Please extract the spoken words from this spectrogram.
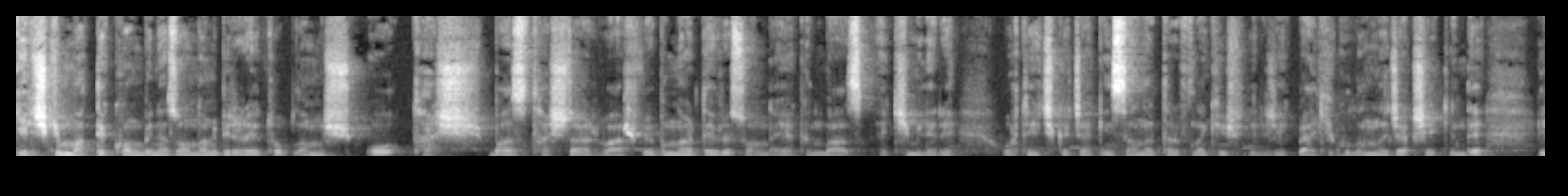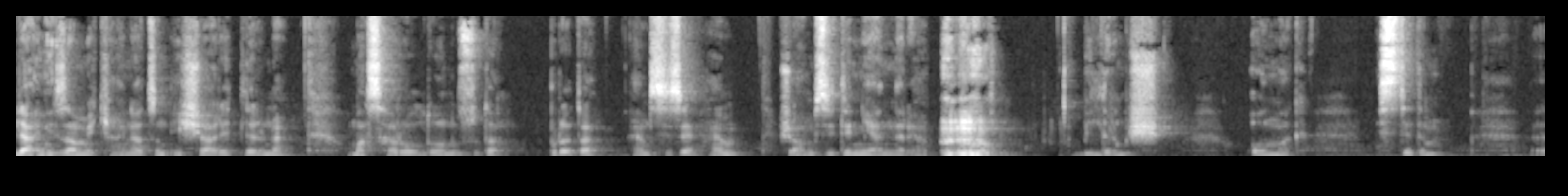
gelişkin madde kombinasyonlarını bir araya toplamış o taş bazı taşlar var ve bunlar devre sonuna yakın bazı kimileri ortaya çıkacak insanlar tarafından keşfedilecek belki kullanılacak şeklinde ilahi nizam ve kainatın işaretlerine mazhar olduğunuzu da burada hem size hem şu an bizi dinleyenlere bildirmiş olmak istedim. Ee,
